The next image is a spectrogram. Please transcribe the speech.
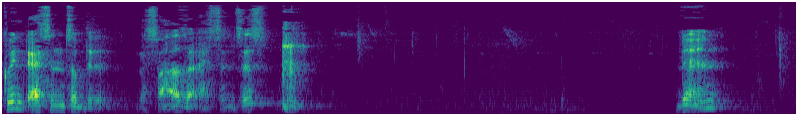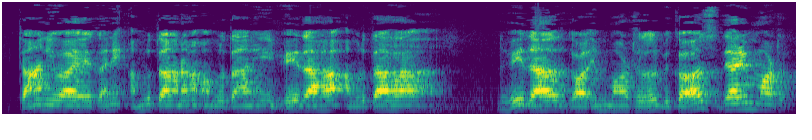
quintessence of the rasas or essences. then तानि वा एतानि अमृतानाम् अमृतानि वेदाः अमृताः the Vedas are immortal because they are immortal.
